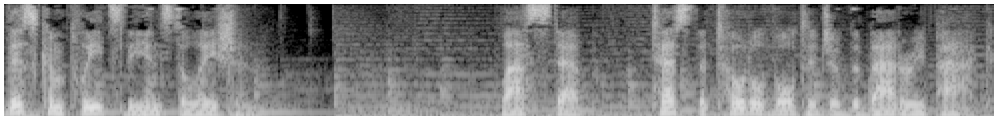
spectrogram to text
This completes the installation. Last step, Test the total voltage of the battery pack.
